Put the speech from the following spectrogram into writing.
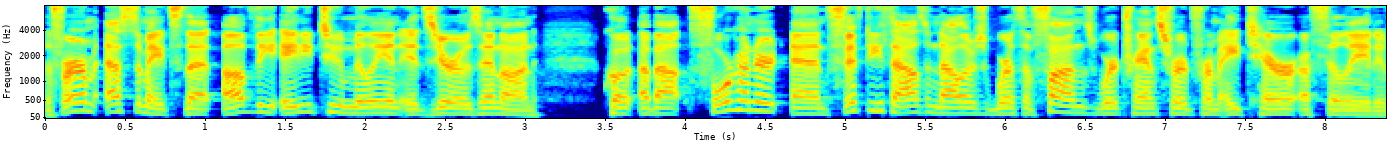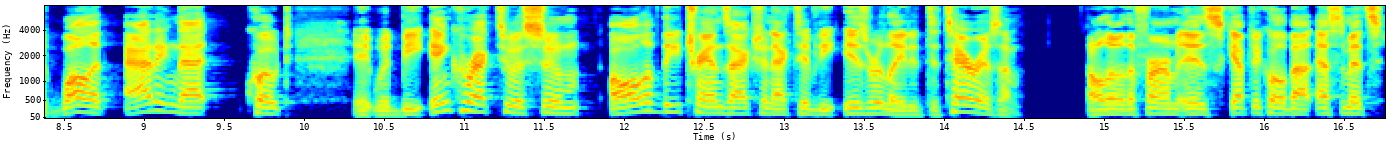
The firm estimates that of the 82 million it zeroes in on, quote, about $450,000 worth of funds were transferred from a terror affiliated wallet, adding that quote, it would be incorrect to assume all of the transaction activity is related to terrorism. Although the firm is skeptical about estimates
